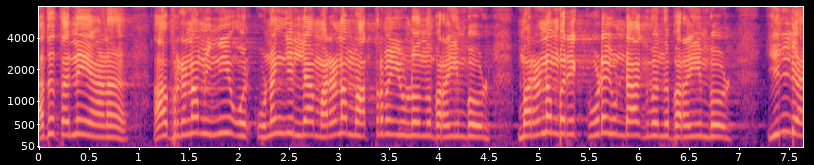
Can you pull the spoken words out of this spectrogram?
അത് തന്നെയാണ്. ആ വ്രണം ഇനി ഉണങ്ങില്ല മരണം മാത്രമേ ഉള്ളൂ എന്ന് പറയുമ്പോൾ മരണം വരെ കൂടെ ഉണ്ടാകുമെന്ന് പറയുമ്പോൾ ഇല്ല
